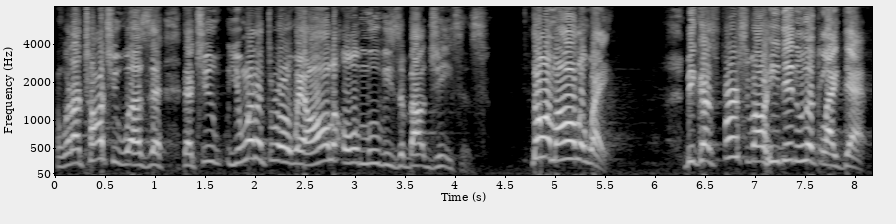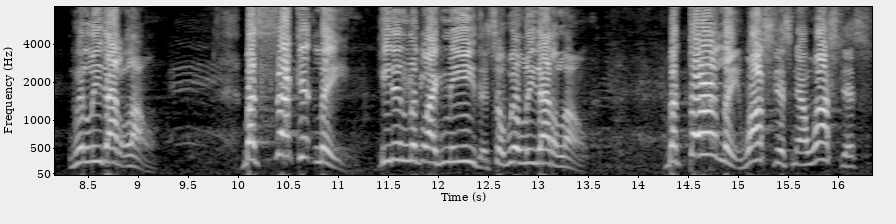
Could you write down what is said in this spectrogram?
And what I taught you was that, that you, you want to throw away all the old movies about Jesus. Throw them all away. Because, first of all, he didn't look like that. We'll leave that alone. But secondly, he didn't look like me either, so we'll leave that alone. But thirdly, watch this now, watch this.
